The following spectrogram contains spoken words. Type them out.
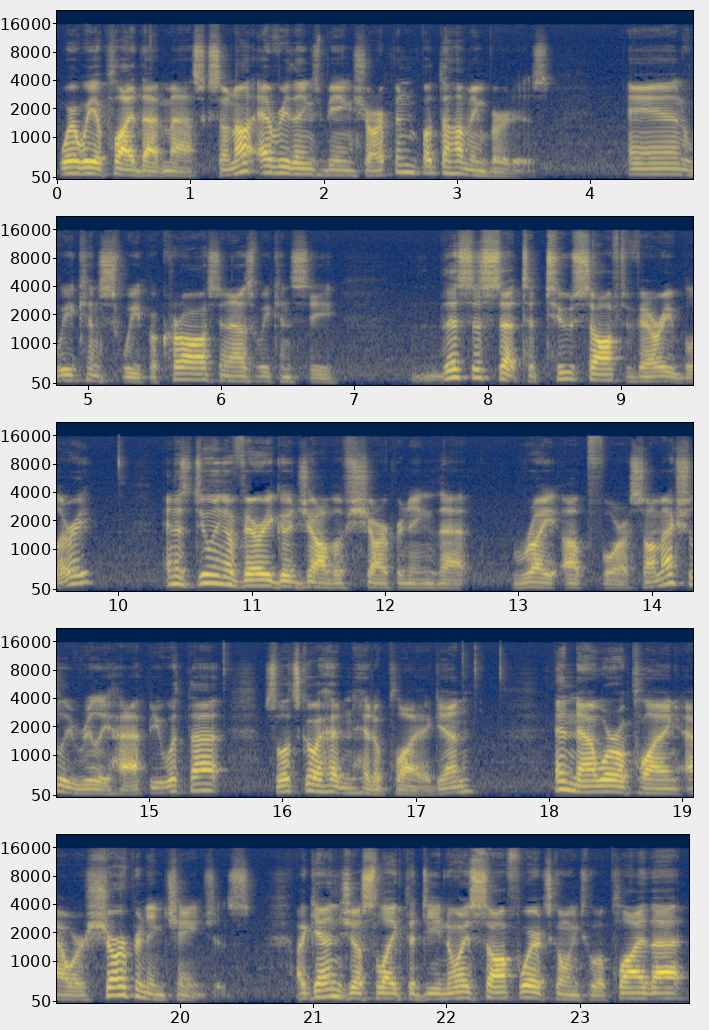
where we applied that mask. So not everything's being sharpened, but the hummingbird is. And we can sweep across, and as we can see, this is set to too soft, very blurry, and it's doing a very good job of sharpening that right up for us. So I'm actually really happy with that. So let's go ahead and hit apply again. And now we're applying our sharpening changes. Again, just like the denoise software, it's going to apply that,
